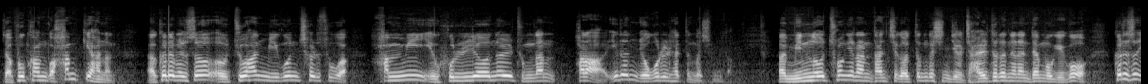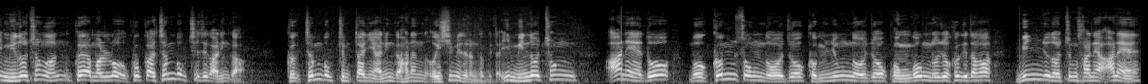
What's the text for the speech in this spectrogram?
자, 북한과 함께하는 아, 그러면서 어, 주한미군 철수와 한미 훈련을 중단하라 이런 요구를 했던 것입니다. 아, 민노총이라는 단체가 어떤 것인지를 잘 드러내는 대목이고 그래서 이 민노총은 그야말로 국가 전복 체제가 아닌가 그 전복 집단이 아닌가 하는 의심이 드는 겁니다. 이 민노총 안에도 뭐 금속노조, 금융노조, 공공노조 거기다가 민주노총 사내 안에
